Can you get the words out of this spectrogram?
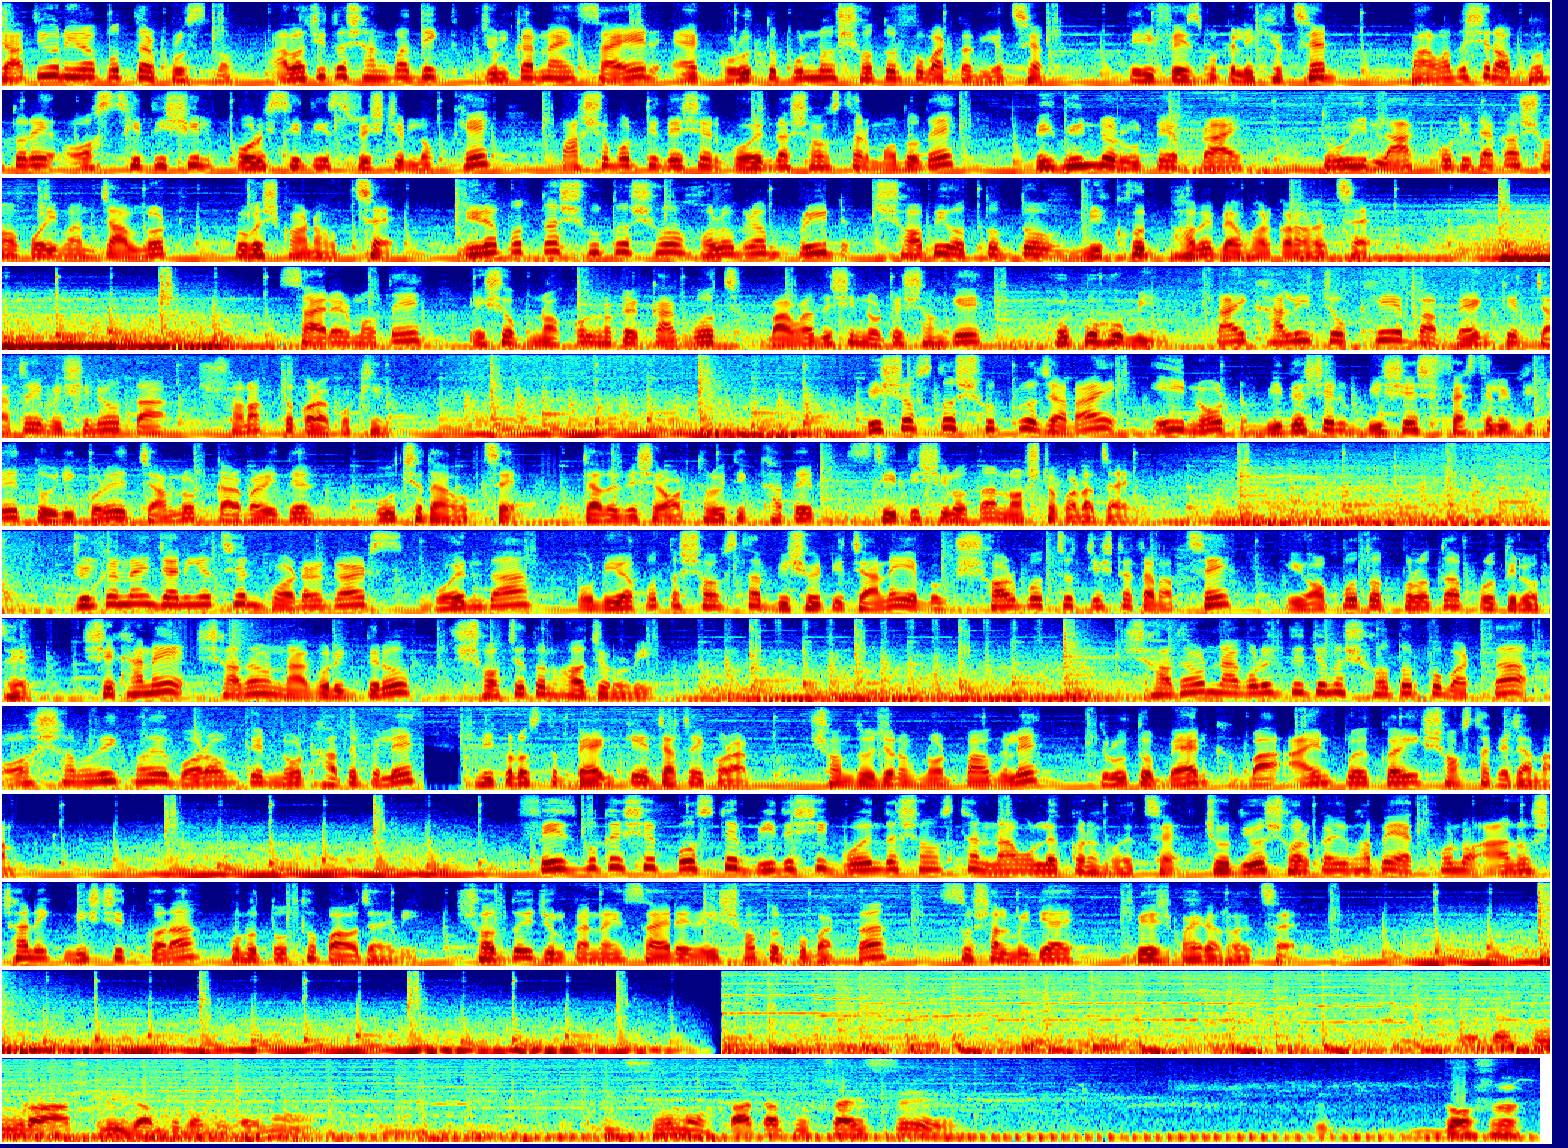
জাতীয় নিরাপত্তার প্রশ্ন। আলোচিত সাংবাদিক জুলকার নাইন সায়ের এক গুরুত্বপূর্ণ সতর্কবার্তা দিয়েছেন। তিনি ফেসবুকে লিখেছেন, বাংলাদেশের অভ্যন্তরে অস্থিতিশীল পরিস্থিতি সৃষ্টির লক্ষ্যে পার্শ্ববর্তী দেশের গোয়েন্দা সংস্থার মদদে বিভিন্ন রুটে প্রায় দুই লাখ কোটি টাকা সমপরিমাণ জালনোট প্রবেশ করানো হচ্ছে। নিরাপত্তা সুতো সহ হলোগ্রাম প্রিন্ট সবই অত্যন্ত নিখুঁতভাবে ব্যবহার করা হয়েছে। সাইরের মতে, এসব নকল নোটের কাগজ বাংলাদেশি নোটের সঙ্গে হুবহু মিল। তাই খালি চোখে বা ব্যাংকের যাচাই মেশিনেও তা শনাক্ত করা কঠিন। বিশ্বস্ত সূত্র জানায়, এই নোট বিদেশের বিশেষ ফ্যাসিলিটিতে তৈরি করে জালনোট কারবারিদের পৌঁছে দেওয়া হচ্ছে, যাতে দেশের অর্থনৈতিক খাতের স্থিতিশীলতা নষ্ট করা যায়। জুলকারনাইন জানিয়েছেন বর্ডার গার্ডস গোয়েন্দা ও নিরাপত্তা সংস্থা বিষয়টি জানে এবং সর্বোচ্চ চেষ্টা চালাচ্ছে এই অপতৎপরতা প্রতিরোধে। সেখানে সাধারণ নাগরিকদেরও সচেতন হওয়া জরুরি। সাধারণ নাগরিকদের জন্য সতর্কবার্তা, অস্বাভাবিকভাবে বড় অঙ্কের নোট হাতে পেলে নিকটস্থ ব্যাংকে যাচাই করান। সন্দেহজনক নোট পাওয়া গেলে দ্রুত ব্যাংক বা আইন প্রয়োগকারী সংস্থাকে জানান। ফেসবুকে সে পোস্টে বিদেশি গোয়েন্দা সংস্থার নাম উল্লেখ করা হয়েছে। যদিও সরকারিভাবে এখনও আনুষ্ঠানিক নিশ্চিত করা কোনো তথ্য পাওয়া যায়নি। সদ্যই জুলকারনাইন সাইরের এই সতর্কবার্তা সোশ্যাল মিডিয়ায় বেশ ভাইরাল হয়েছে। ওটা তো ওরা আসলেই জানতে পারব তাই না? শোনো টাকা তো চাইছে দশ হাজার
